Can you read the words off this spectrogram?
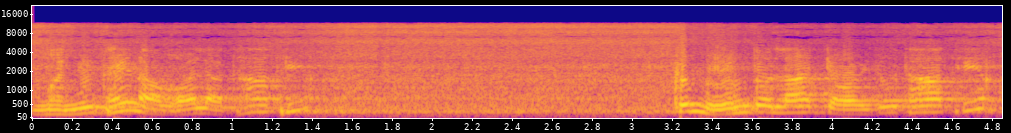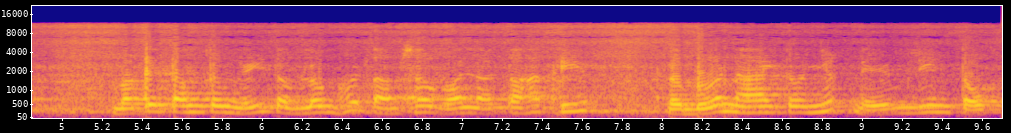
Mà như thế nào gọi là tha thiết? Cái miệng tôi la trời tôi tha thiết. Mà cái tâm tôi nghĩ tùm lum hết, làm sao gọi là tha thiết? Rồi bữa nay tôi nhất niệm liên tục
